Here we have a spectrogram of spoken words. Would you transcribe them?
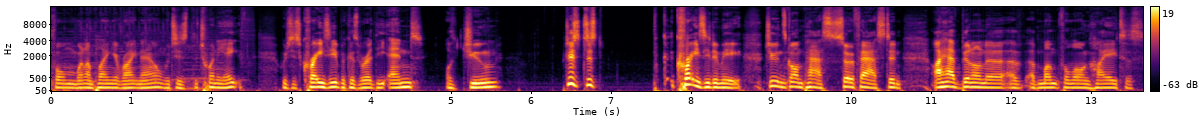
from when I'm playing it right now, which is the 28th, which is crazy because we're at the end of June. Just, just crazy to me. June's gone past so fast, and I have been on a, a, a month-long hiatus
